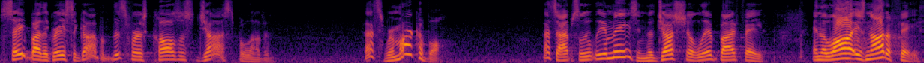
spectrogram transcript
saved by the grace of God, but this verse calls us just, beloved. That's remarkable. That's absolutely amazing. The just shall live by faith. And the law is not of faith,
